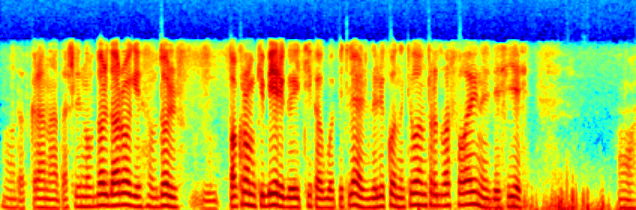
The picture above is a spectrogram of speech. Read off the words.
вот от крана отошли. Но вдоль дороги вдоль по кромке берега идти как бы петляешь далеко. На километр два с половиной здесь есть. Вот.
